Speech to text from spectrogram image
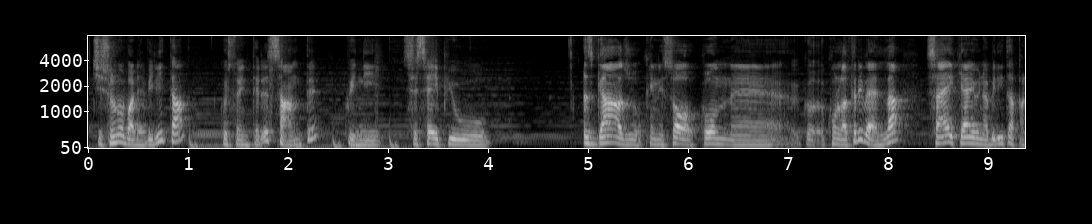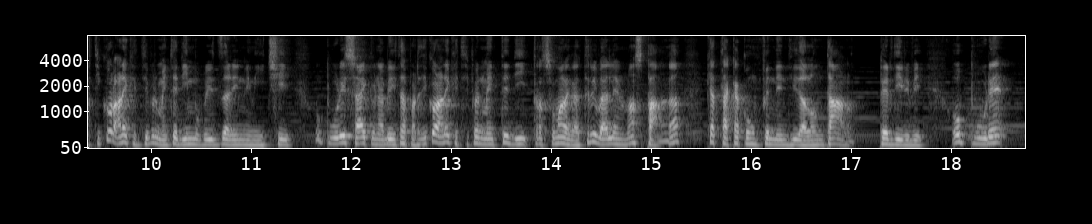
ci sono varie abilità, questo è interessante, quindi se sei più sgaggio, che ne so, con, eh, con, la trivella, sai che hai un'abilità particolare che ti permette di immobilizzare i nemici, oppure sai che hai un'abilità particolare che ti permette di trasformare la trivella in una spada che attacca con fendenti da lontano, per dirvi. Oppure,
